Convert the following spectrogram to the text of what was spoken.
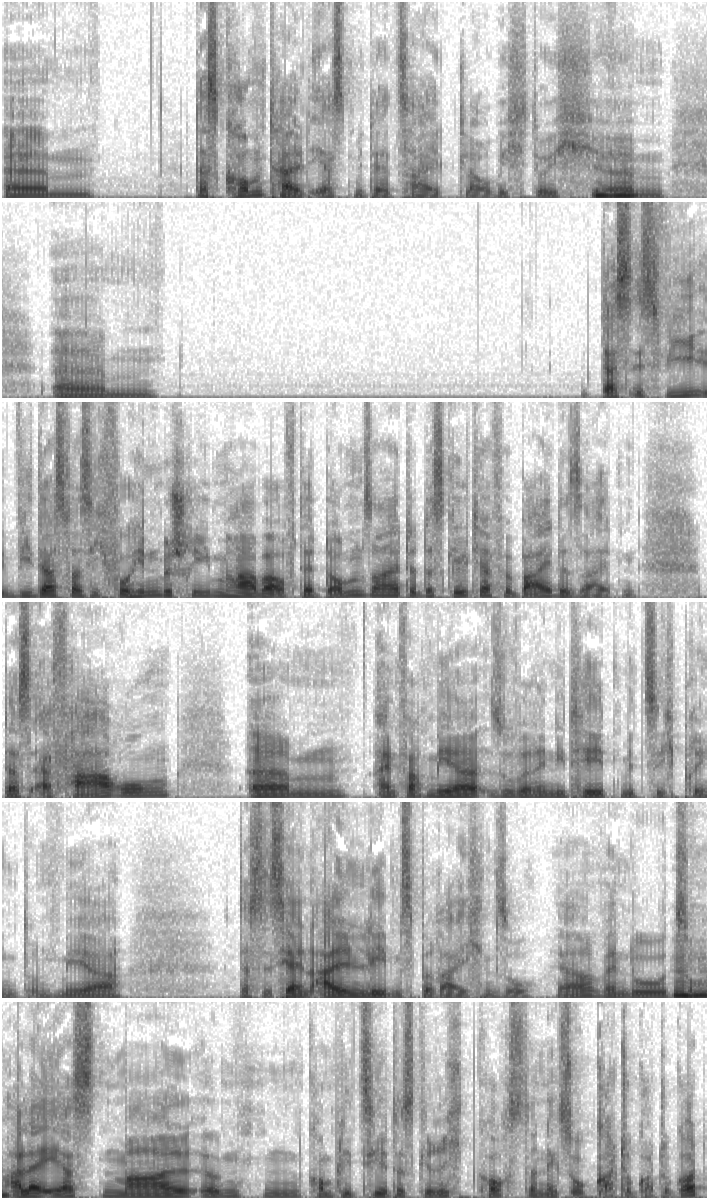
Ähm, das kommt halt erst mit der Zeit, glaube ich, durch mhm. ähm, ähm, das ist wie, wie das, was ich vorhin beschrieben habe auf der DOM-Seite. Das gilt ja für beide Seiten. Dass Erfahrung ähm, einfach mehr Souveränität mit sich bringt und mehr das ist ja in allen Lebensbereichen so, ja. Wenn du mhm. zum allerersten Mal irgendein kompliziertes Gericht kochst, dann denkst du, oh Gott, oh Gott, oh Gott.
